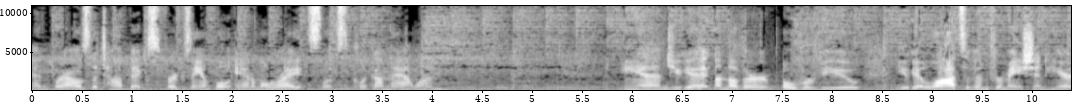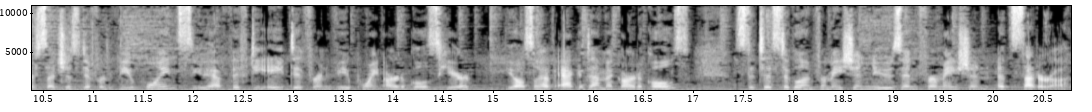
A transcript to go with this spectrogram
and browse the topics. For example, animal rights. Let's click on that one. And you get another overview. You get lots of information here, such as different viewpoints. You have 58 different viewpoint articles here. You also have academic articles statistical information, news information, etc.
